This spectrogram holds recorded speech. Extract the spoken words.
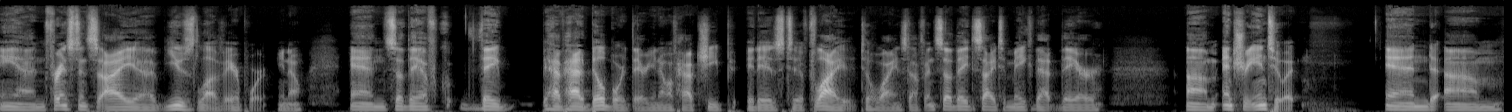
And for instance, I uh, use Love Airport, you know, and so they have they have had a billboard there, you know, of how cheap it is to fly to Hawaii and stuff. And so they decided to make that their um, entry into it. And um,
